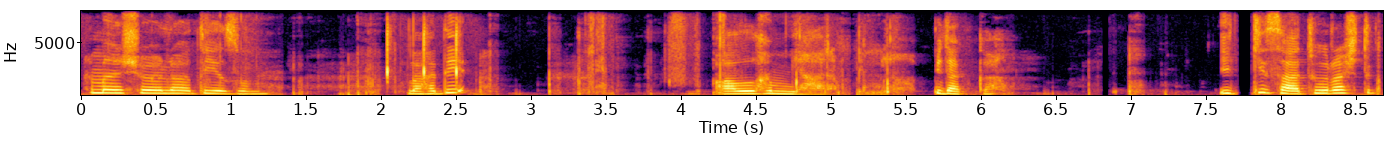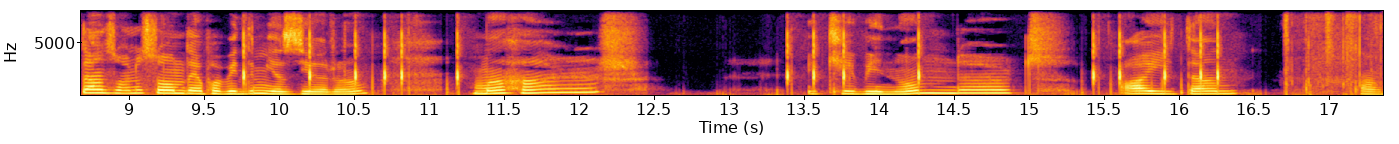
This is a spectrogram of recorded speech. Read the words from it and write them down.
Hemen şöyle adı yazalım. La hadi. Allah'ım ya Rabbim ya. Bir dakika. İki saat uğraştıktan sonra sonunda yapabildim yazıyorum. Mahar 2014 aydan tamam.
